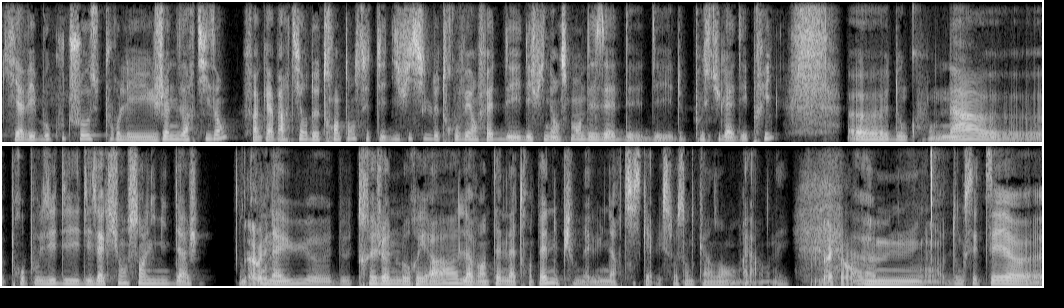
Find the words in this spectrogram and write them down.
qu'il y avait beaucoup de choses pour les jeunes artisans, enfin qu'à partir de 30 ans, c'était difficile de trouver en fait des, des financements, des aides, des, des, de postuler à des prix. donc, on a proposé des, des actions sans limite d'âge. Donc ah on a eu euh, de très jeunes lauréats, la vingtaine, la trentaine, et puis on a eu une artiste qui avait 75 ans. Voilà, on est. D'accord. Euh, donc c'était, euh,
